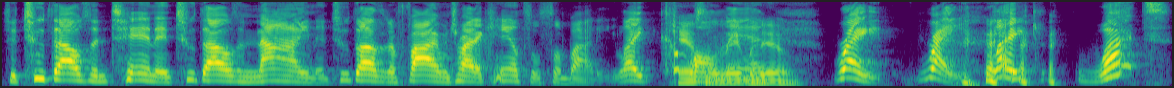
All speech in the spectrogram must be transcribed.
to 2010 and 2009 and 2005 and try to cancel somebody. Like, come Cancel on, man. Eminem. Right, right. Like, what?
